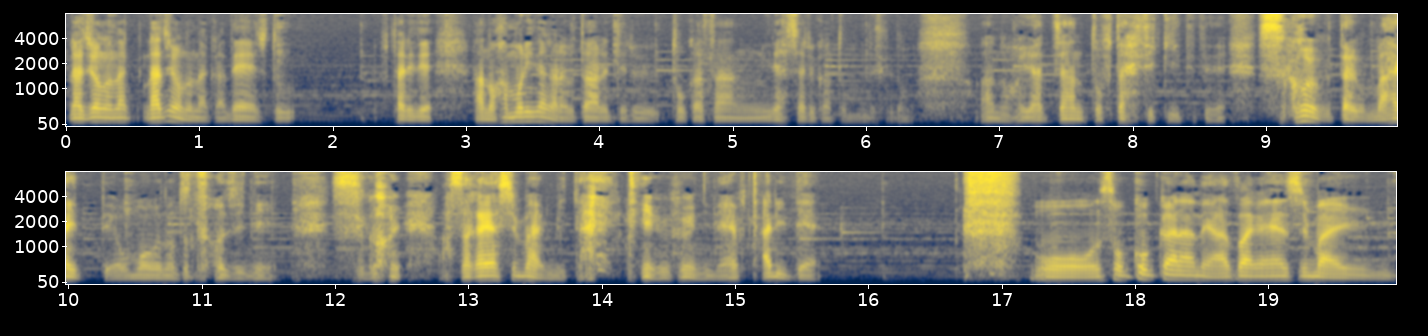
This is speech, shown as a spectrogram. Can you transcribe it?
ラジオのなラジオの中でちょっと2人であのハモりながら歌われてる十日さんいらっしゃるかと思うんですけどもあのやっちゃんと2人で聴いててねすごい歌うまいって思うのと同時に すごい阿佐ヶ谷姉妹みたい。っていう風にね2人でもうそこからね阿佐ヶ谷姉妹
